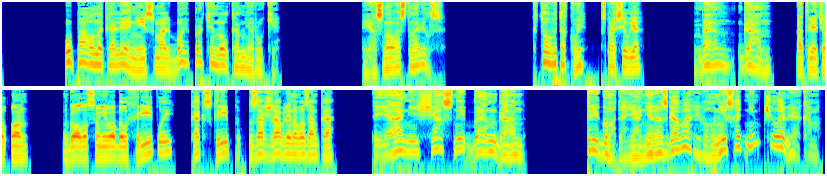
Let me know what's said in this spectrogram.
упал на колени и с мольбой протянул ко мне руки. Я снова остановился. «Кто вы такой?» — спросил я. «Бен Ган», — ответил он. Голос у него был хриплый, как скрип заржавленного замка. «Я несчастный Бенган. Три года я не разговаривал ни с одним человеком».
